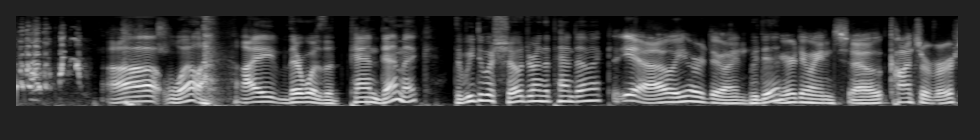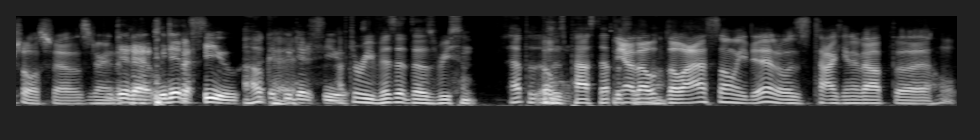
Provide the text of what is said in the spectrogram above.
Uh, well, I there was a pandemic. Did we do a show during the pandemic? Yeah, we were doing. We did? We were doing show controversial shows we during the. did a we did a few. I Okay. think we did a few. I have to revisit those recent epi- those past episodes. Yeah, the, huh? the last one we did was talking about the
